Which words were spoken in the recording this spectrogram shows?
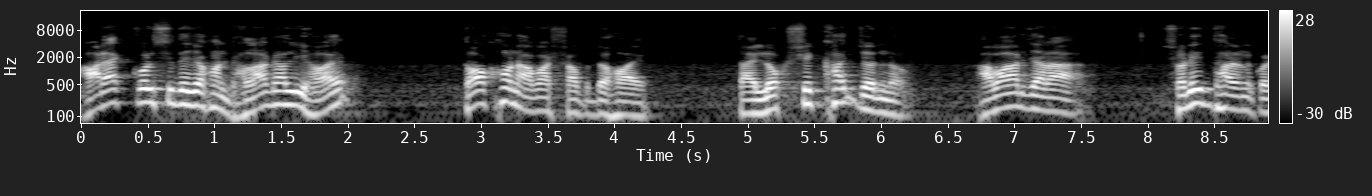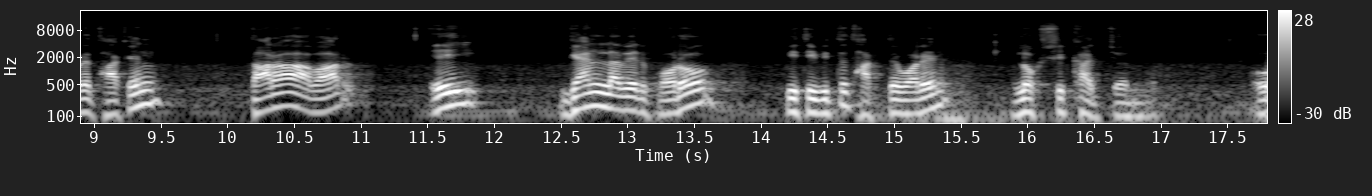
আর এক কলসিতে যখন ঢালাঢালি হয়, তখন আবার শব্দ হয়। তাই লোকশিক্ষার জন্য আবার যারা শরীর ধারণ করে থাকেন, তারা আবার এই জ্ঞান লাভের পরও পৃথিবীতে থাকতে পারেন লোকশিক্ষার জন্য। ও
